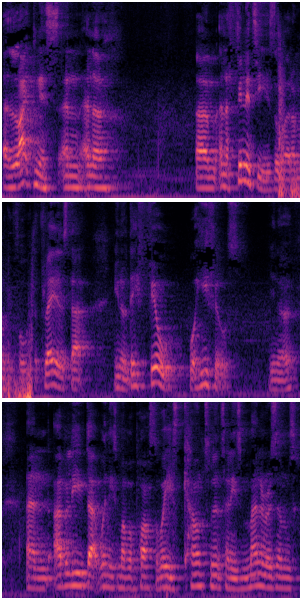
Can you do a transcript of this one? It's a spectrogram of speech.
a likeness and and a um, an affinity is the word I'm looking for with the players that you know they feel what he feels, you know, And I believe that when his mother passed away, his countenance and his mannerisms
